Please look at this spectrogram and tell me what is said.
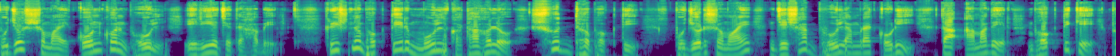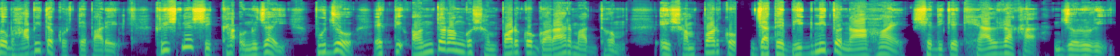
পুজোর সময় কোন কোন ভুল এড়িয়ে যেতে হবে। কৃষ্ণ ভক্তির মূল কথা হল শুদ্ধ ভক্তি। পুজোর সময় যেসব ভুল আমরা করি, তা আমাদের ভক্তিকে প্রভাবিত করতে পারে। কৃষ্ণের শিক্ষা অনুযায়ী পুজো একটি অন্তরঙ্গ সম্পর্ক গড়ার মাধ্যম। এই সম্পর্ক যাতে বিঘ্নিত না হয়, সেদিকে খেয়াল রাখা জরুরি।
